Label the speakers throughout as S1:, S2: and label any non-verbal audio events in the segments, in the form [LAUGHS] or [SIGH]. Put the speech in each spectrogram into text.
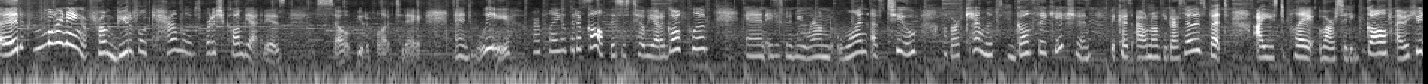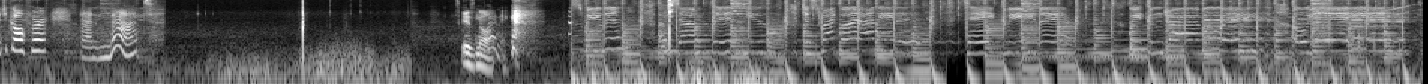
S1: Good morning from beautiful Kamloops, British Columbia. It is so beautiful out today and we are playing a bit of golf. This is Tobiano Golf Club and it is going to be round one of two of our Kamloops golf vacation because I don't know if you guys know this but I used to play varsity golf. I'm a huge golfer and Matt
S2: is not. [LAUGHS]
